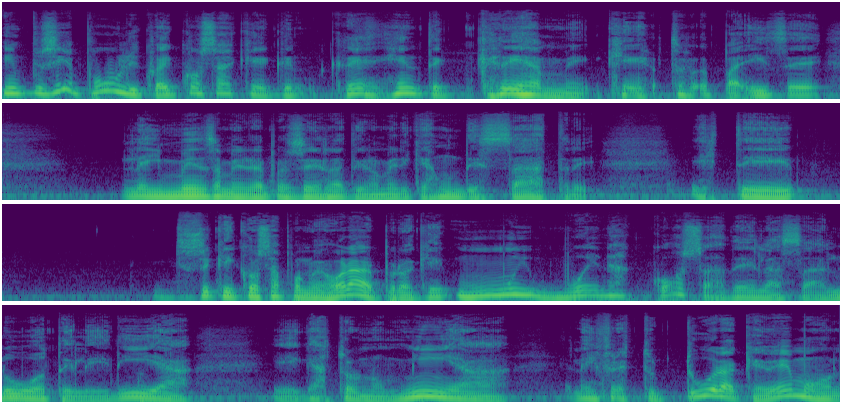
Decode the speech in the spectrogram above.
inclusive público, hay cosas que, que cree- gente, créanme, que en otros países, la inmensa mayoría de países de Latinoamérica es un desastre. Este, yo sé que hay cosas por mejorar, pero aquí hay muy buenas cosas de la salud, hotelería, eh, gastronomía, la infraestructura que vemos,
